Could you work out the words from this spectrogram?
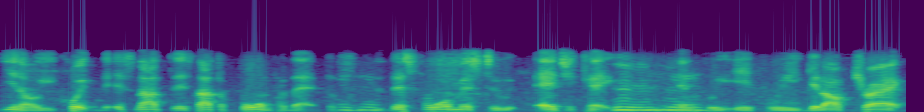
you know you quick. It's not. It's not the forum for that. The, Mhm. This forum is to educate. Mhm. And if we if we get off track,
